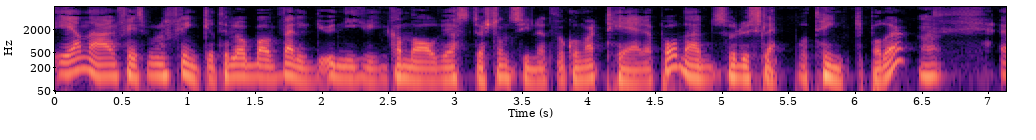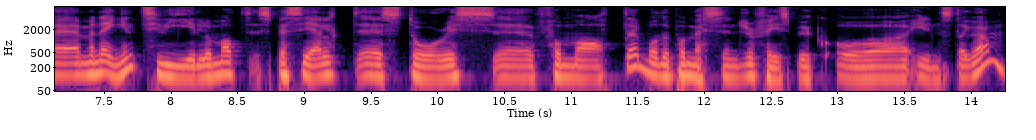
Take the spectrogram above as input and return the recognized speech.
én er Facebook er flinkere til å bare velge unikt hvilken kanal vi har størst sannsynlighet for å konvertere på, der, så du slipper å tenke på det. Ja. Eh, men det er ingen tvil om at spesielt eh, stories-formatet, både på Messenger, Facebook og Instagram,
